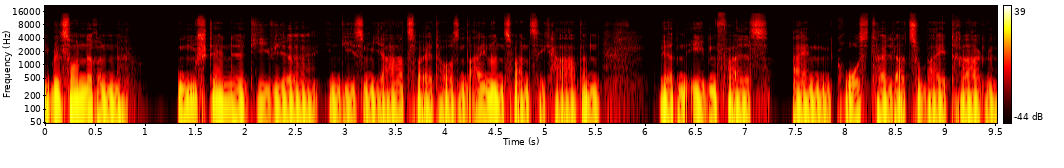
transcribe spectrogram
Die besonderen Umstände, die wir in diesem Jahr 2021 haben, werden ebenfalls einen Großteil dazu beitragen,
